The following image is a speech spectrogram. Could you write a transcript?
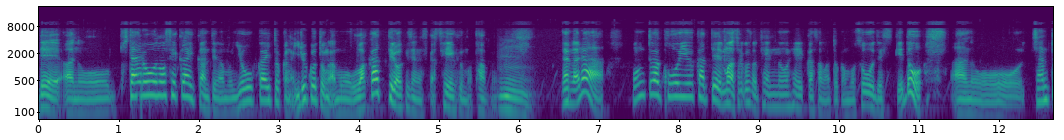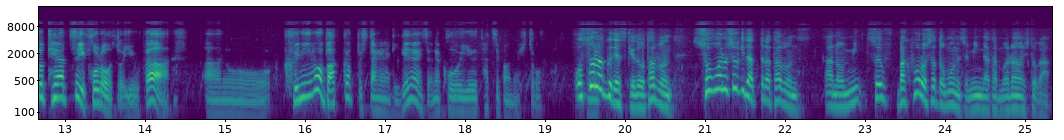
で、あの、鬼太郎の世界観っていうのはもう妖怪とかがいることがもう分かってるわけじゃないですか、政府も多分。うん。だから、本当はこういう家庭、まあ、それこそ天皇陛下様とかもそうですけど、あのーちゃんと手厚いフォローというか、あのー国もバックアップしてあげなきゃいけないんですよね、こういう立場の人。おそらくですけど、多分昭和の初期だったら、多分あのみそういうバックフォローしたと思うんですよ、みんな、多分村の人が。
